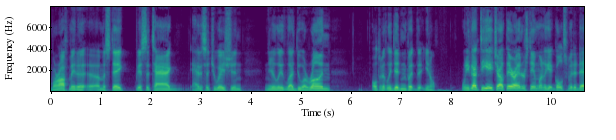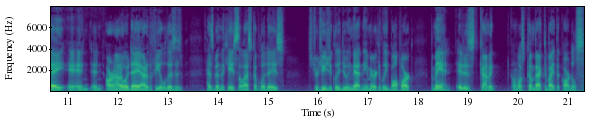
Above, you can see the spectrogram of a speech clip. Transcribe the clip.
Moroff made a, a mistake, missed a tag, had a situation, nearly led to a run. Ultimately didn't, but the, you know when you've got DH out there, I understand wanting to get Goldschmidt a day and and Arenado a day out of the field, as is, has been the case the last couple of days. Strategically doing that in the American League ballpark, but man, it has kind of almost come back to bite the Cardinals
